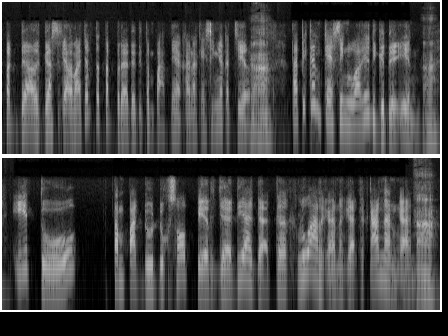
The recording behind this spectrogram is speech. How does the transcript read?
pedal gas segala macam tetap berada di tempatnya karena casingnya kecil. Ah, Tapi kan casing luarnya digedein. ah. Itu tempat duduk sopir jadi agak ke keluar kan, agak ke kanan kan. ah.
